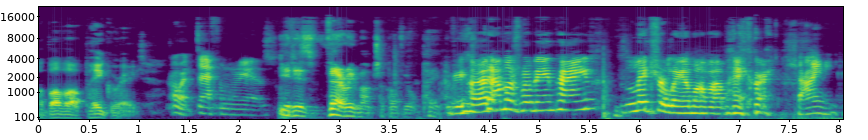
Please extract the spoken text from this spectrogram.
above our pay grade? Oh, it definitely is. It is very much above your pay Have grade. you heard how much we're being paid? Literally above our pay grade. Shiny.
